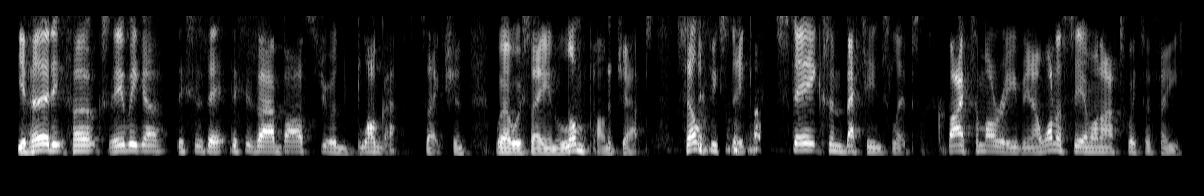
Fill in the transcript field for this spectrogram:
You've heard it, folks. Here we go. This is it. This is our Bar Steward blogger section where we're saying lump on chaps, selfie stick, stakes, and betting slips by tomorrow evening. I want to see them on our Twitter feed.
